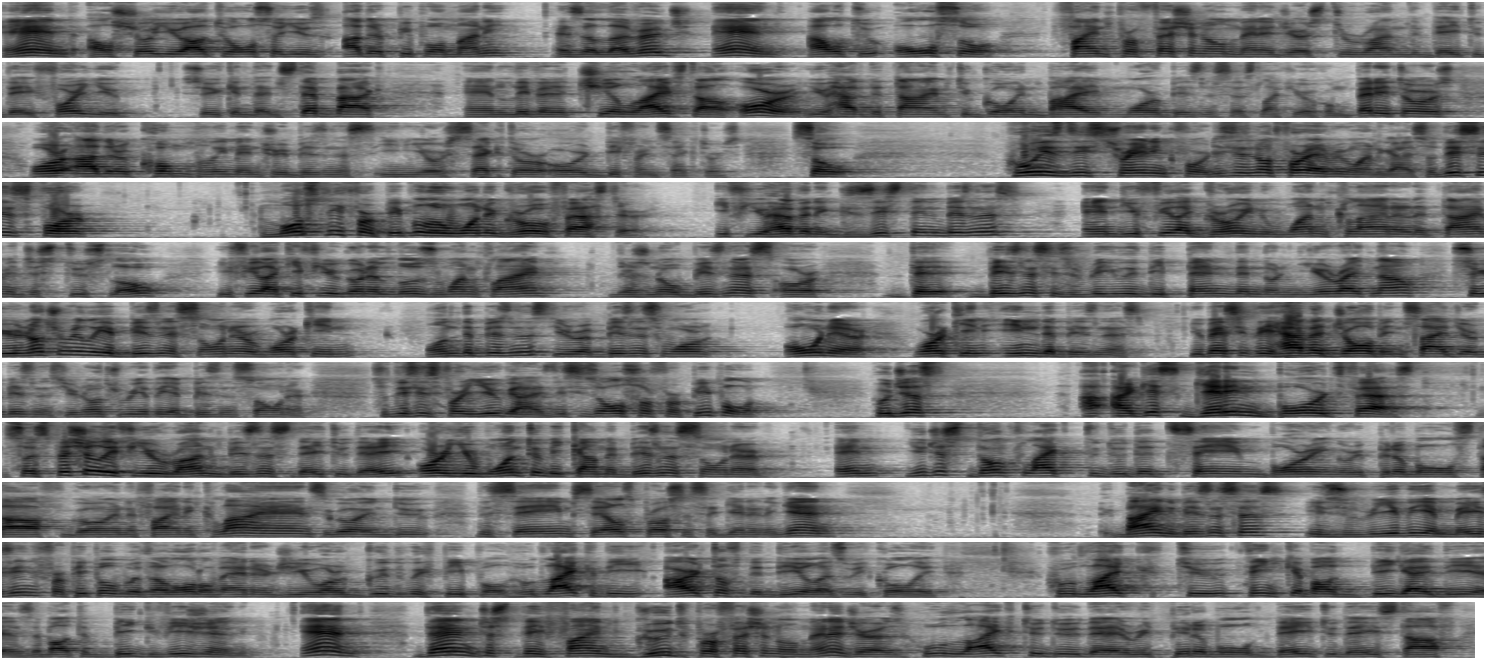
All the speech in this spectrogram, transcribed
and I'll show you how to also use other people money as a leverage and how to also find professional managers to run the day to day for you. So you can then step back and live a chill lifestyle, or you have the time to go and buy more businesses like your competitors or other complementary business in your sector or different sectors. So, who is this training for? This is not for everyone, guys. So, this is for mostly for people who want to grow faster. If you have an existing business and you feel like growing one client at a time is just too slow, you feel like if you're going to lose one client, there's no business or the business is really dependent on you right now. So you're not really a business owner working on the business, you're a business work owner working in the business. You basically have a job inside your business. You're not really a business owner. So this is for you guys. This is also for people who just I guess getting bored fast. So especially if you run business day to day or you want to become a business owner and you just don't like to do that same boring, repeatable stuff, going and finding clients, go and do the same sales process again and again. Buying businesses is really amazing for people with a lot of energy who are good with people, who like the art of the deal, as we call it, who like to think about big ideas, about a big vision. And then just they find good professional managers who like to do the repeatable day to day stuff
